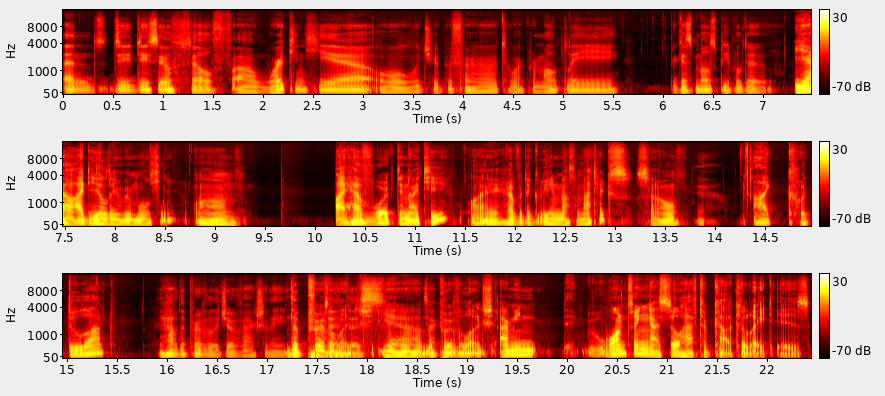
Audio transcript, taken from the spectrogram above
And do, do you see yourself uh, working here or would you prefer to work remotely? Because most people do. Yeah, ideally remotely. Um, I have worked in IT. I have a degree in mathematics, so Yeah. I could do that. You have the privilege of actually. The privilege, yeah, the privilege. I mean, one thing I still have to calculate is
